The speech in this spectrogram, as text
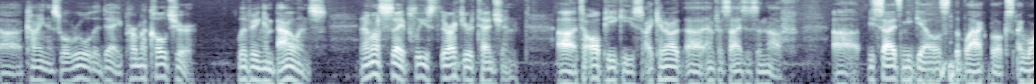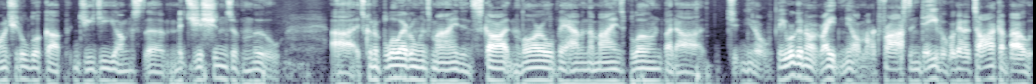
Uh, kindness will rule the day. Permaculture living in balance. And i must say please direct your attention uh, to all peakies i cannot uh, emphasize this enough uh, besides Miguel's The Black Books, I want you to look up Gigi Young's The Magicians of Mu. Uh, it's going to blow everyone's mind, and Scott and Laura will be having the minds blown. But uh, you know, they were going to write. You know, Mark Frost and David were going to talk about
